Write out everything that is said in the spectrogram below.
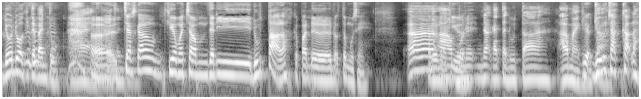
dua-dua kita bantu. Uh, chef sekarang kira macam jadi duta lah kepada Dr. Mus eh. Ah, ah, boleh nak kata duta, ramai Kira, duta. juru cakap lah.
